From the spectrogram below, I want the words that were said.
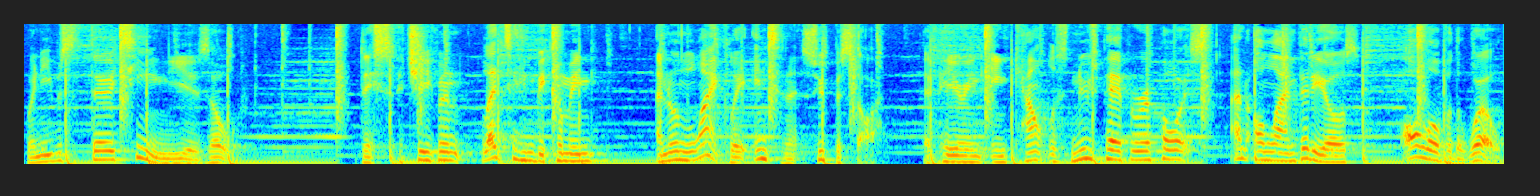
when he was 13 years old. This achievement led to him becoming an unlikely internet superstar, appearing in countless newspaper reports and online videos all over the world.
